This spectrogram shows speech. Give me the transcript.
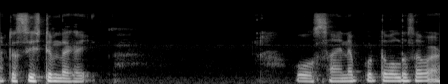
একটা সিস্টেম দেখাই। ও সাইন আপ করতে বলতেছে আবার?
